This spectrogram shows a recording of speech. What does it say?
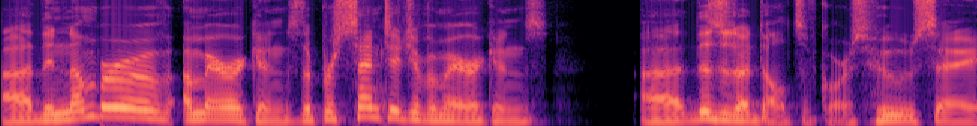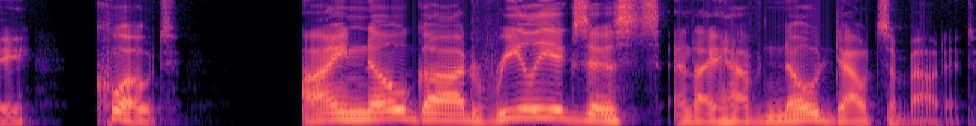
uh, the number of Americans, the percentage of Americans, uh, this is adults, of course, who say, quote, I know God really exists and I have no doubts about it.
